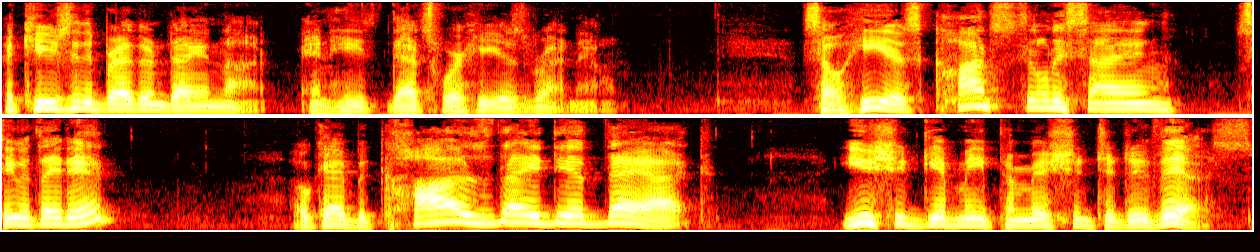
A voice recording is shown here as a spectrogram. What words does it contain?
accusing the brethren day and night, and he that's where he is right now. So he is constantly saying, "See what they did? Okay, because they did that, you should give me permission to do this."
